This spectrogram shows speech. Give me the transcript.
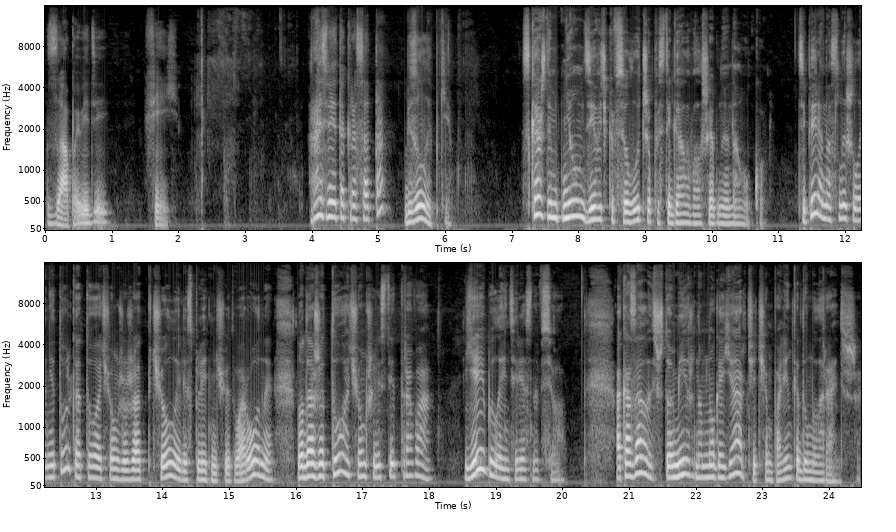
заповедей фей. Разве это красота без улыбки? С каждым днем девочка все лучше постигала волшебную науку – Теперь она слышала не только то, о чем жужжат пчелы или сплетничают вороны, но даже то, о чем шелестит трава. Ей было интересно все. Оказалось, что мир намного ярче, чем Полинка думала раньше.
